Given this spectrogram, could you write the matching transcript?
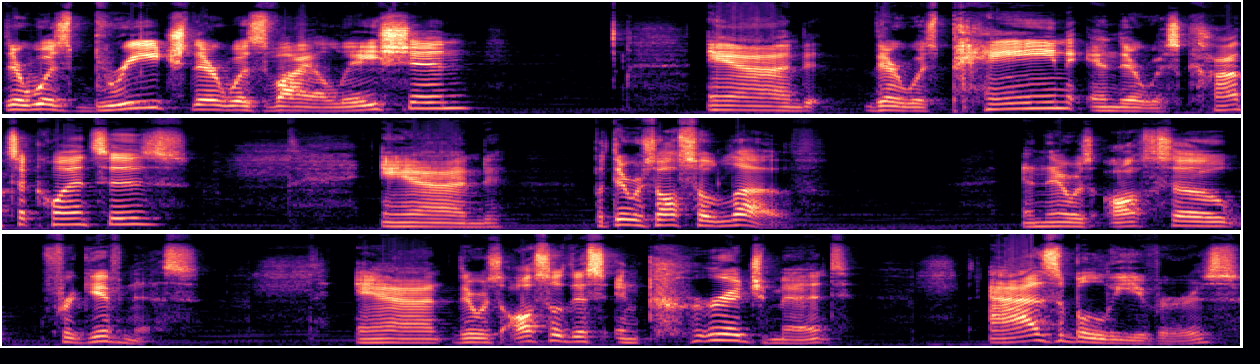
there was breach, there was violation, and there was pain, and there was consequences, and but there was also love, and there was also forgiveness And there was also this encouragement as believers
